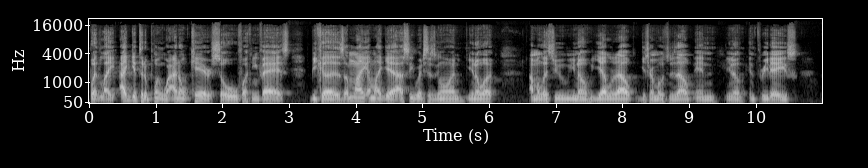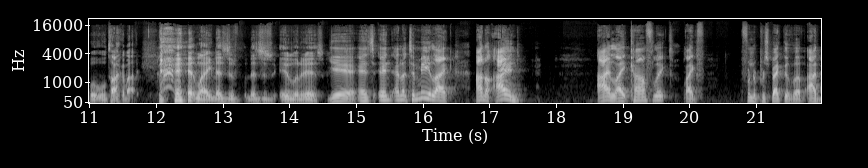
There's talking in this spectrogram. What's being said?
But like I get to the point where I don't care so fucking fast because I'm like I'm like yeah I see where this is going. You know what? I'm gonna let you you know yell it out, get your emotions out, and you know in three days we'll, we'll talk about it. like that's just that's just is what it is. yeah. And, and and to me, like I don't know, I I like conflict, like from the perspective of I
